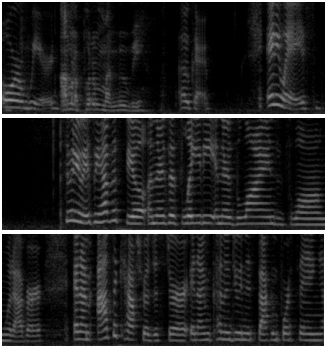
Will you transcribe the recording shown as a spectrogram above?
or weird. I'm gonna put him in my movie. Okay. Anyways, so anyways, we have this deal, and there's this lady, and there's lines. It's long, whatever. And I'm at the cash register, and I'm kind of doing this back and forth thing,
